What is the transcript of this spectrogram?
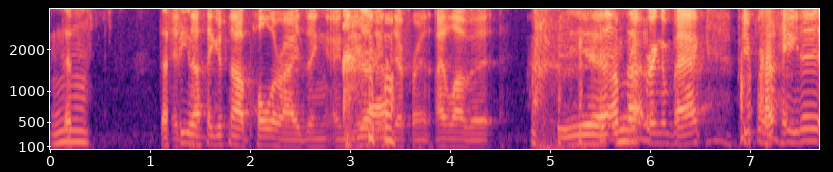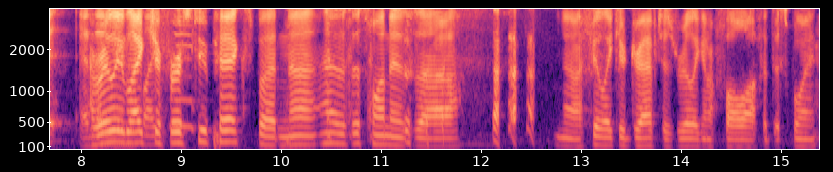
That's that It's feels nothing if not polarizing, and you're Yeah. indifferent. I love it. yeah, I'm not. bring them back. People I- hate it. And I really liked like, your first "Eh." two picks, but nah, this one is. Uh, you know, I feel like your draft is really going to fall off at this point.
